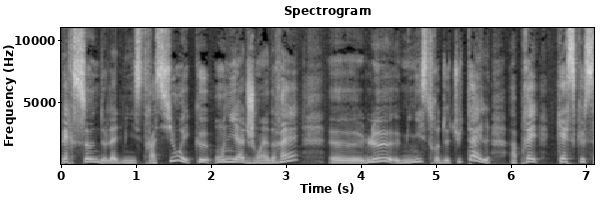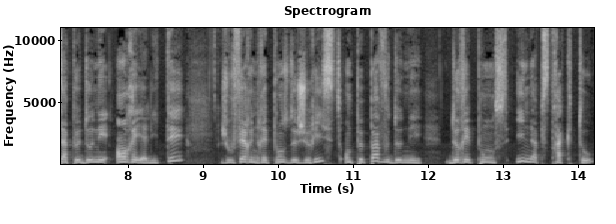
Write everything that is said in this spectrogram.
personne de l'administration et qu'on y adjoindrait euh, le ministre de tutelle. Après, qu'est-ce que ça peut donner en réalité? Je vais vous faire une réponse de juriste. On ne peut pas vous donner de réponse in abstracto,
